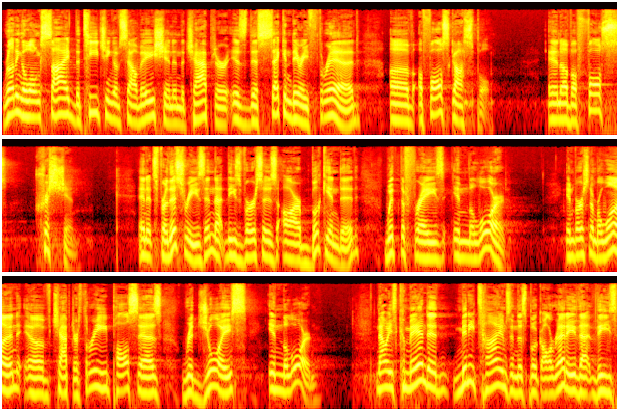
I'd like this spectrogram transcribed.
Running alongside the teaching of salvation in the chapter is this secondary thread of a false gospel and of a false Christian. And it's for this reason that these verses are bookended with the phrase in the Lord. In verse number one of chapter three, Paul says, Rejoice in the Lord. Now, he's commanded many times in this book already that these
